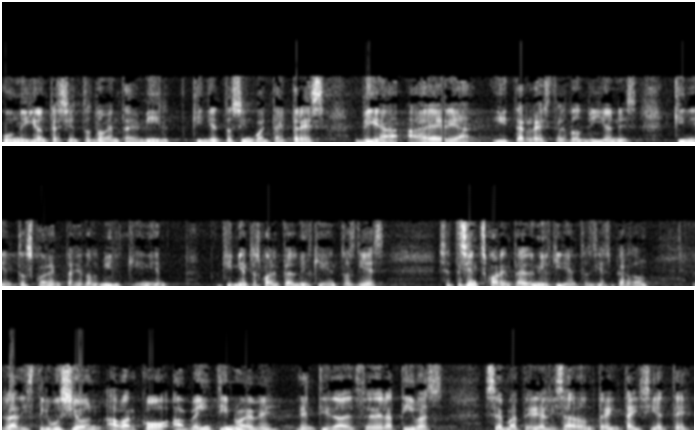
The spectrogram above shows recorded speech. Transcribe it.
1.390.553 vía aérea y terrestre 2.542.510, 742.510, perdón. La distribución abarcó a 29 entidades federativas, se materializaron 37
